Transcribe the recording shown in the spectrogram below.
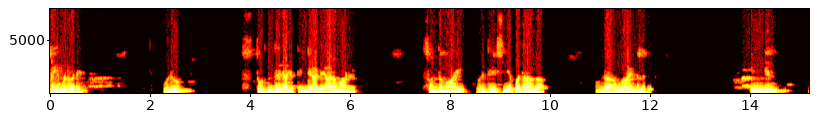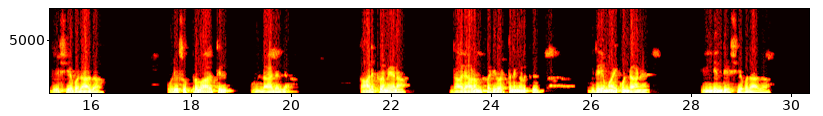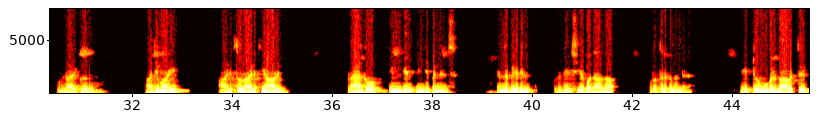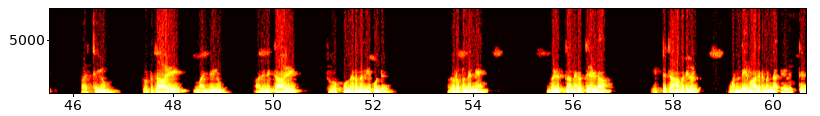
പ്രിയമുള്ളവരെ ഒരു സ്വതന്ത്ര രാജ്യത്തിന്റെ അടയാളമാണ് സ്വന്തമായി ഒരു ദേശീയ പതാക ഉണ്ടാവുക എന്നുള്ളത്. ഇന്ത്യൻ ദേശീയ പതാക ഒരു സുപ്രഭാതത്തിൽ ഉണ്ടായതല്ല. കാലക്രമേണ ധാരാളം പരിവർത്തനങ്ങൾക്ക് വിധേയമായിക്കൊണ്ടാണ് ഇന്ത്യൻ ദേശീയ പതാക ഉണ്ടായിട്ടുള്ളത്. ആദ്യമായി ആയിരത്തി തൊള്ളായിരത്തി ആറിൽ ഫ്ലാഗ് ഓഫ് ഇന്ത്യൻ ഇൻഡിപെൻഡൻസ് എന്ന പേരിൽ ഒരു ദേശീയ പതാക പുറത്തിറക്കുന്നുണ്ട്. ഏറ്റവും മുകൾ ഭാഗത്ത് പച്ചയും തൊട്ടു താഴെ മഞ്ഞയും അതിന് താഴെ ചുവപ്പും നിറം നൽകിക്കൊണ്ട് അതോടൊപ്പം തന്നെ വെളുത്ത നിറത്തിലുള്ള എട്ട് താമരകൾ വന്ദേമാതരം എന്ന എഴുത്ത്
